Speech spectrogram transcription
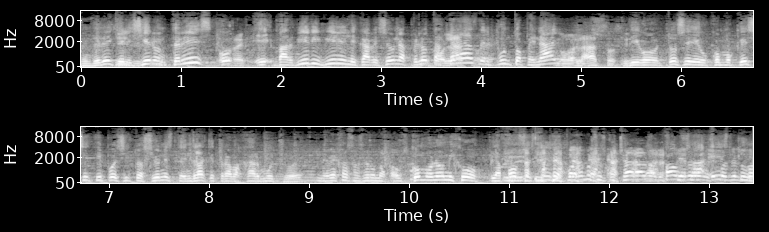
¿Me entendés? que le hicieron tres. Eh, Barbieri viene y le cabecea una pelota atrás del eh. punto penal. Golazo, Digo, entonces digo, como que ese tipo de situaciones tendrá que trabajar mucho, ¿eh? ¿Me dejas hacer una pausa? ¿Cómo no, mijo? La pausa sí, Podemos escuchar a La pausa es tu,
